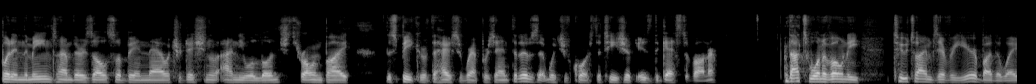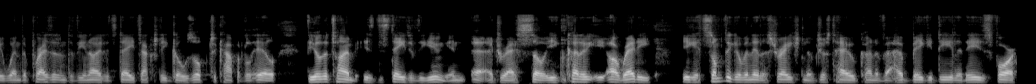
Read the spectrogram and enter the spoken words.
But in the meantime, there's also been now a traditional annual lunch thrown by the Speaker of the House of Representatives, at which, of course, the Taoiseach is the guest of honour. That's one of only two times every year, by the way, when the President of the United States actually goes up to Capitol Hill. The other time is the State of the Union uh, address. So you can kind of already you get something of an illustration of just how kind of how big a deal it is for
